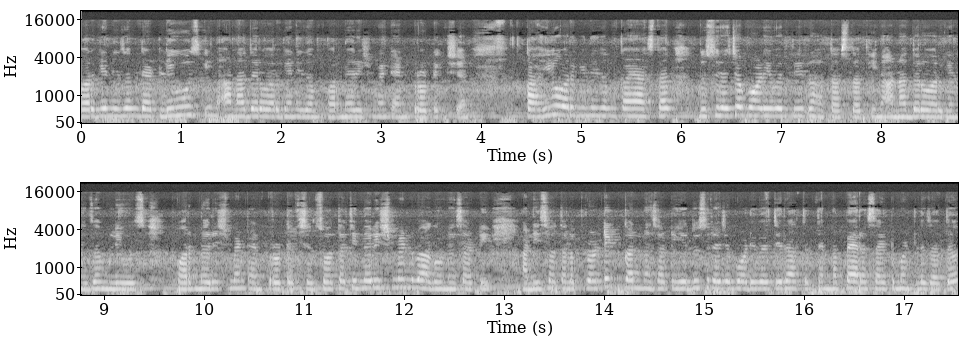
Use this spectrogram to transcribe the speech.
organism that lives in another organism for nourishment and protection. काही ऑर्गॅनिझम काय असतात? दुसऱ्याच्या बॉडीवरती राहत असतात. In another organism lives for nourishment and protection. स्वतःची नरिशमेंट भागवण्यासाठी आणि स्वतःला प्रोटेक्ट करण्यासाठी हे दुसऱ्याच्या बॉडीवरती राहतात. त्यांना पॅरासाईट म्हटलं जातं.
